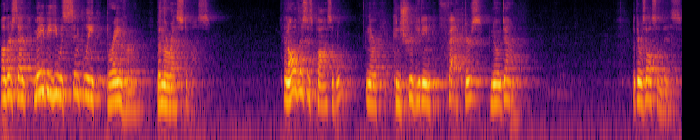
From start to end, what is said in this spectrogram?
Others said maybe he was simply braver than the rest of us. And all this is possible, and there are contributing factors, no doubt. But there was also this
